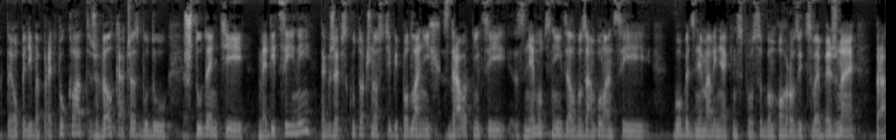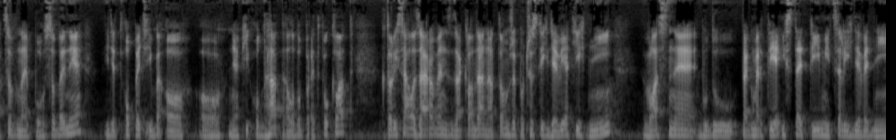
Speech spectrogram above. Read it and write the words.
a to je opäť iba predpoklad, že veľká časť budú študenti medicíny, takže v skutočnosti by podľa nich zdravotníci z nemocníc alebo z ambulancií vôbec nemali nejakým spôsobom ohroziť svoje bežné pracovné pôsobenie. Ide opäť iba o, o nejaký odhad alebo predpoklad, ktorý sa ale zároveň zakladá na tom, že počas tých 9 dní vlastne budú takmer tie isté týmy celých 9 dní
